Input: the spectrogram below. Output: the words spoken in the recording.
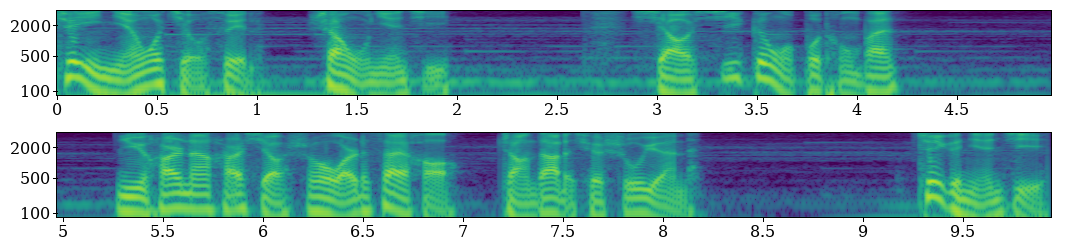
这一年我九岁了，上五年级。小西跟我不同班，女孩男孩小时候玩的再好，长大了却疏远了。这个年纪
